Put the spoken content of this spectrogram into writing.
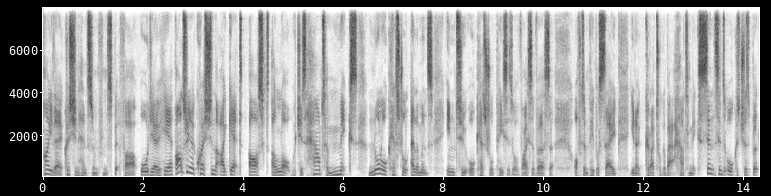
Hi there, Christian Henson from Spitfire Audio here, answering a question that I get asked a lot, which is how to mix non orchestral elements into orchestral pieces or vice versa. Often people say, you know, could I talk about how to mix synths into orchestras? But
